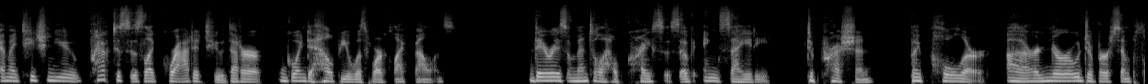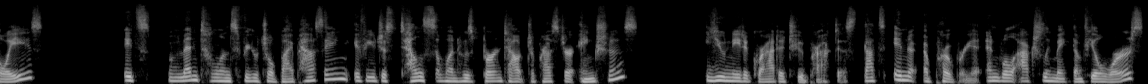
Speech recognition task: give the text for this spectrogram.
Am I teaching you practices like gratitude that are going to help you with work life balance? There is a mental health crisis of anxiety, depression, bipolar, our neurodiverse employees it's mental and spiritual bypassing. If you just tell someone who's burnt out, depressed, or anxious, you need a gratitude practice. That's inappropriate and will actually make them feel worse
